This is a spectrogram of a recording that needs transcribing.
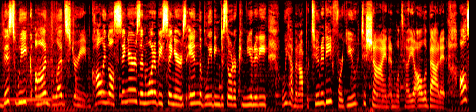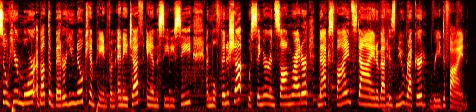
This week on Bloodstream, calling all singers and wannabe singers in the bleeding disorder community, we have an opportunity for you to shine, and we'll tell you all about it. Also, hear more about the Better You Know campaign from NHF and the CDC, and we'll finish up with singer and songwriter Max Feinstein about his new record, Redefine.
